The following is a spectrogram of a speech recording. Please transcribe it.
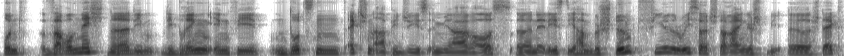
und warum nicht, ne? Die, die bringen irgendwie ein Dutzend Action-RPGs im Jahr raus. Äh, NetEase, die haben bestimmt viel Research da reingesteckt, äh,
